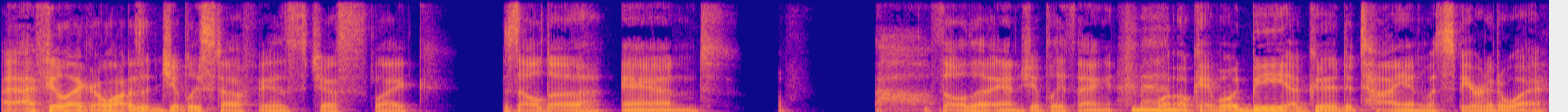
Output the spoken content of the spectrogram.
I, I feel like a lot of Ghibli stuff is just like Zelda and Zelda and Ghibli thing. Man. Well, okay, what would be a good tie-in with Spirited Away?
